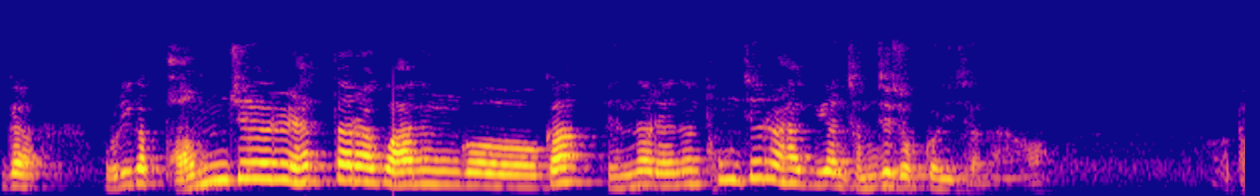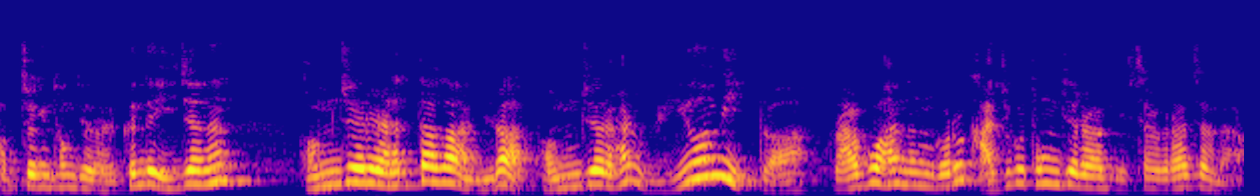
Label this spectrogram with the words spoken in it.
그러니까 우리가 범죄를 했다라고 하는 거가 옛날에는 통제를 하기 위한 전제 조건이잖아요. 법적인 통제를. 근데 이제는 범죄를 했다가 아니라 범죄를 할 위험이 있다라고 하는 거를 가지고 통제를 하기 시작을 하잖아요.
